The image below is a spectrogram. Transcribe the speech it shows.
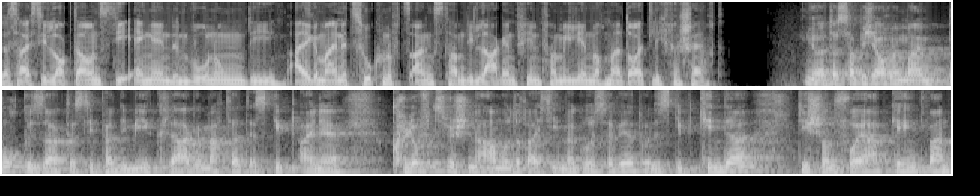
Das heißt, die Lockdowns, die Enge in den Wohnungen, die allgemeine Zukunftsangst haben die Lage in vielen Familien nochmal deutlich verschärft. Ja, das habe ich auch in meinem Buch gesagt, dass die Pandemie klar gemacht hat, es gibt eine Kluft zwischen Arm und Reich, die immer größer wird. Und es gibt Kinder, die schon vorher abgehängt waren.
